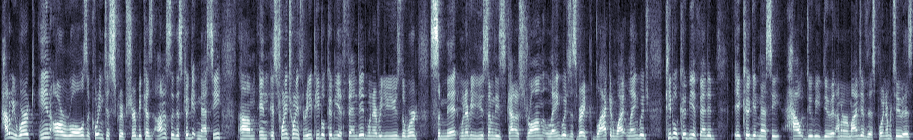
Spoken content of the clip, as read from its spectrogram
How do we work in our roles according to scripture because honestly this could get messy. Um, and it's 2023, people could be offended whenever you use the word submit, whenever you use some of these kind of strong language, this very black and white language, people could be offended. It could get messy. How do we do it? I'm going to remind you of this. Point number 2 is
